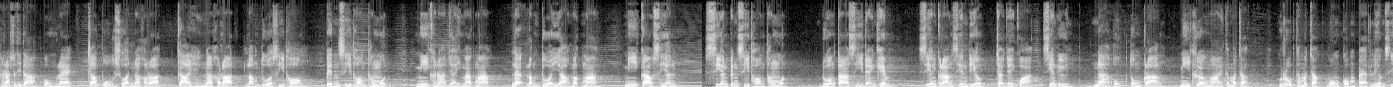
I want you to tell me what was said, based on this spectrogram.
พระราชธิดาองค์แรก เจ้าปู่สวรรณนาคราชกายแห่งนาคราชลำตัวสีทอง เป็นสีทองทั้งหมด มีขนาดใหญ่มากๆ และลำตัวยาวมากๆ มีเก้าเสียน เสียนเป็นสีทองทั้งหมด ดวงตาสีแดงเข้ม เสียนกลางเสียนเดียวจะใหญ่กว่าเสียนอื่น หน้าอกตรงกลางมีเครื่องหมายธรรมจักร รูปธรรมจักรวงกลมแปดเหลี่ยมสี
